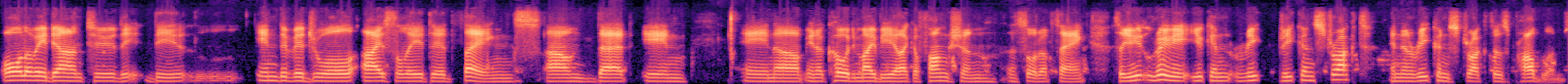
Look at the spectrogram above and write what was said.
all the way down to the the individual isolated things um, that in in um, in a code it might be like a function uh, sort of thing. So you really you can re- reconstruct and then reconstruct those problems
